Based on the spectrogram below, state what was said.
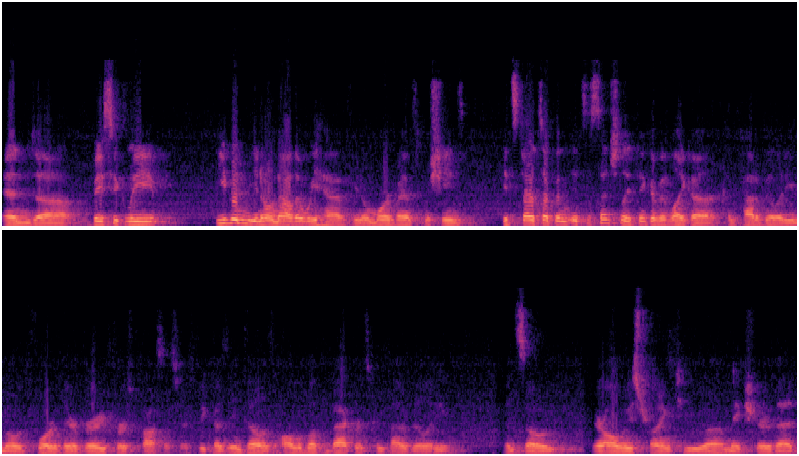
And uh, basically, even you know now that we have you know more advanced machines, it starts up and it's essentially think of it like a compatibility mode for their very first processors because Intel is all about the backwards compatibility, and so they're always trying to uh, make sure that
